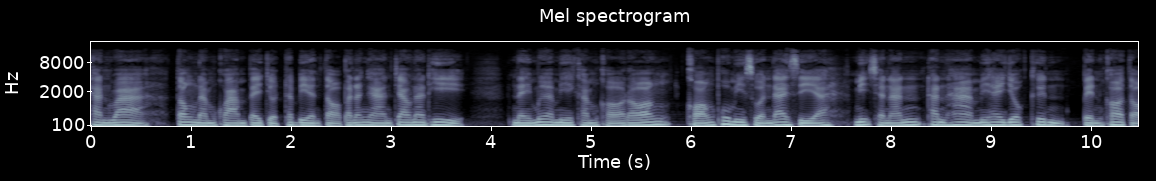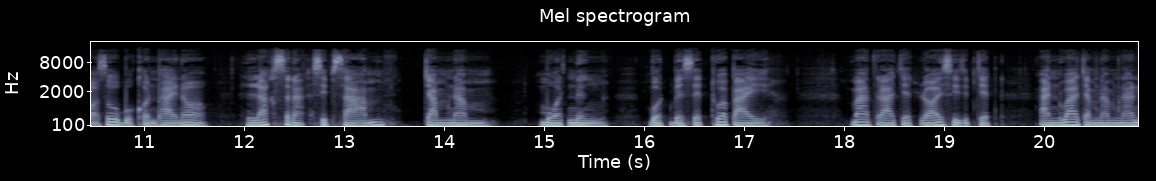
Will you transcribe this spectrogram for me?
ท่านว่าต้องนำความไปจดทะเบียนต่อพนักงงานเจ้าหน้าที่ ในเมื่อมีคำขอร้องของผู้มีส่วนได้เสีย มิฉะนั้นท่านห้ามมิให้ยกขึ้น เป็นข้อต่อสู้บุคคลภายนอก ลักษณะ 13จำนำหมวดหนึ่งบทเบ็ดเสร็จทั่วไป มาตรา 747 อันว่าจำนำนั้น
